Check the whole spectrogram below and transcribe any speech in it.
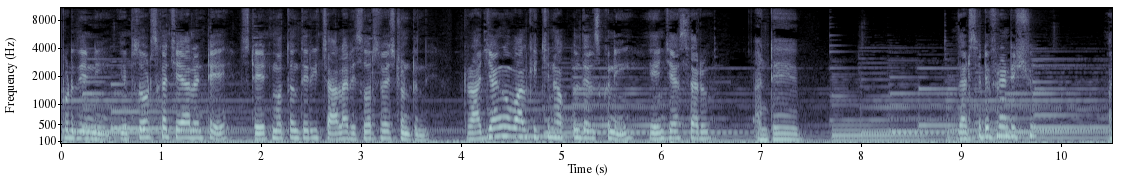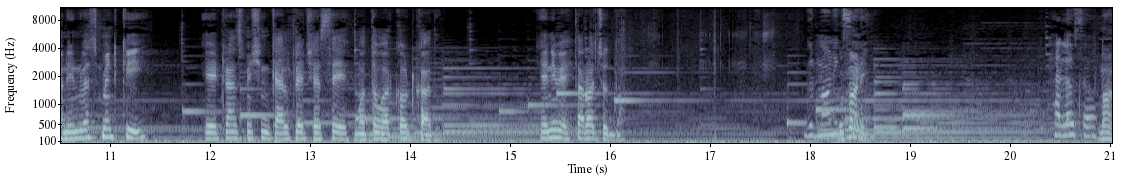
ఇప్పుడు దీన్ని ఎపిసోడ్స్గా చేయాలంటే స్టేట్ మొత్తం తిరిగి చాలా రిసోర్స్ వేస్ట్ ఉంటుంది. రాజ్యాంగం వాళ్ళకి ఇచ్చిన హక్కులు తెలుసుకుని ఏం చేస్తారు? అంటే దట్స్ ఎ డిఫరెంట్ ఇష్యూ మన ఇన్వెస్ట్మెంట్కి ఏ ట్రాన్స్మిషన్ క్యాలిక్యులేట్ చేస్తే మొత్తం వర్కౌట్ కాదు. ఎనీవే తర్వాత చూద్దాం. Good morning good morning hello sir మా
